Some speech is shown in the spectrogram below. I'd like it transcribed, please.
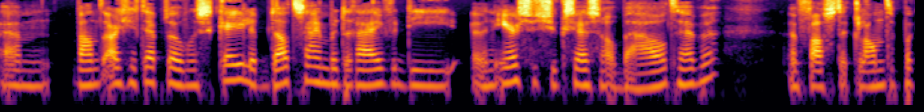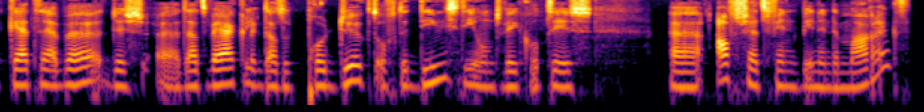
Um, want als je het hebt over een scale-up, dat zijn bedrijven die een eerste succes al behaald hebben een vaste klantenpakket hebben. Dus uh, daadwerkelijk dat het product of de dienst die ontwikkeld is uh, afzet vindt binnen de markt.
